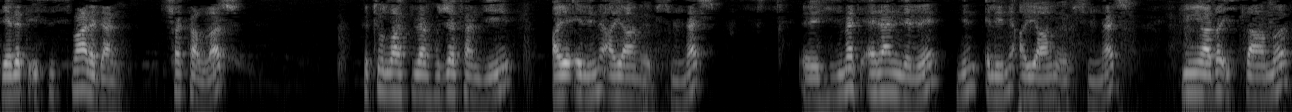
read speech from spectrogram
devleti istismar eden çakallar Fethullah Gülen Hoca Efendi'yi elini ayağını öpsünler. E, hizmet erenlerinin elini ayağını öpsünler. Dünyada İslam'ı,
